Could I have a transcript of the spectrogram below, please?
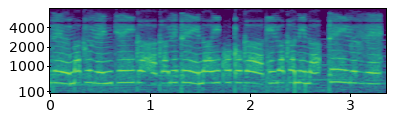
でうまく連携が図れていないことが明らかになっているぜ。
